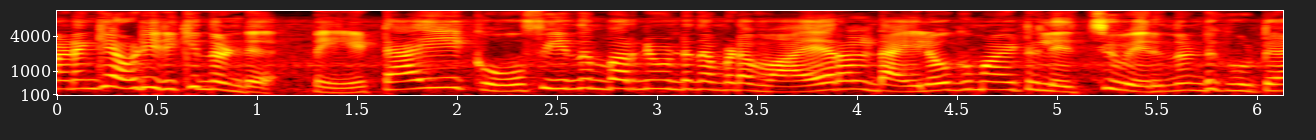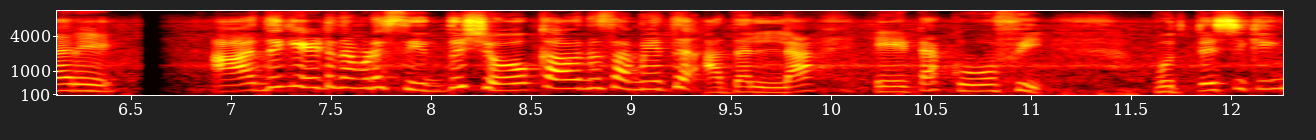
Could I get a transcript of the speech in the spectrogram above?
ആണെങ്കിൽ അവിടെ ഇരിക്കുന്നുണ്ട്. പേട്ടായി കോഫി എന്നും പറഞ്ഞുകൊണ്ട് നമ്മുടെ വൈറൽ ഡയലോഗുമായിട്ട് ലച്ചു വരുന്നുണ്ട് കൂട്ടുകാരെ. അത് കേട്ട് നമ്മുടെ സിദ്ധു ഷോക്കാവുന്ന സമയത്ത് അതല്ല ഏട്ട കോഫി. മുത്തശ്ശിക്കും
